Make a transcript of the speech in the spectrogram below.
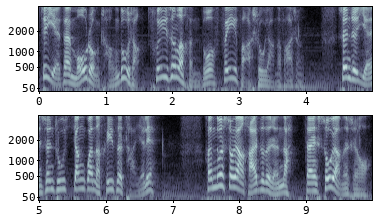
这也在某种程度上催生了很多非法收养的发生，甚至衍生出相关的黑色产业链。很多收养孩子的人呢，在收养的时候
